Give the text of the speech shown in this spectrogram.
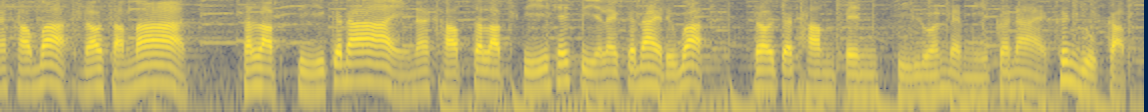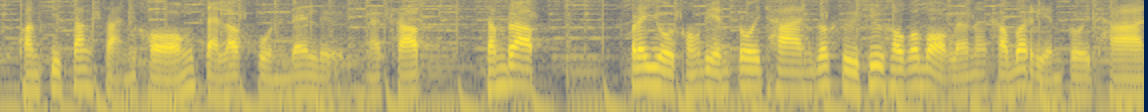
นะครับว่าเราสามารถสลับสีก็ได้นะครับ สลับสีใช้สีอะไรก็ได้หรือว่าเราจะทำเป็นสีล้วนแบบนี้ก็ได้ ขึ้นอยู่กับความคิดสร้างสรรค์ของแต่ละคนได้เลยนะครับสำหรับ ประโยชน์ของเหรียญโปรยทานก็คือชื่อเขาก็บอกแล้วนะครับว่าเหรียญโปรยทาน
